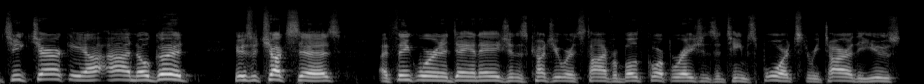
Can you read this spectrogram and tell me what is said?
Jeep Cherokee, uh uh no good. Here's what Chuck says. I think we're in a day and age in this country where it's time for both corporations and team sports to retire the use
